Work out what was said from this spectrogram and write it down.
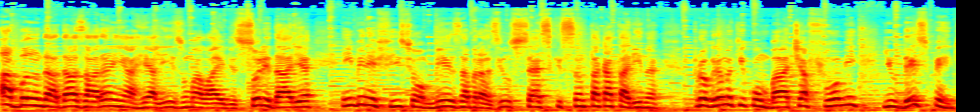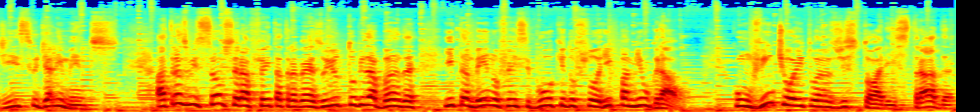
a banda das Aranha realiza uma live solidária em benefício ao Mesa Brasil Sesc Santa Catarina, programa que combate a fome e o desperdício de alimentos. A transmissão será feita através do YouTube da banda e também no Facebook do Floripa Mil Grau. Com 28 anos de história e estrada,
